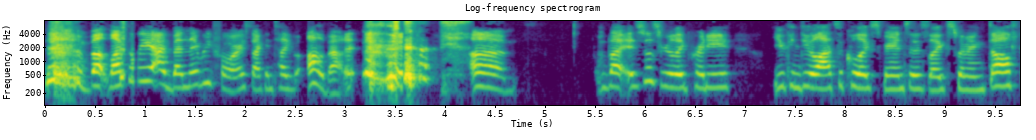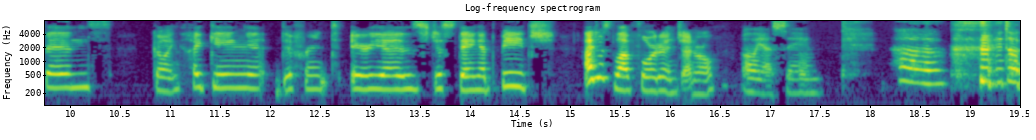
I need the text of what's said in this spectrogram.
but luckily I've been there before, so I can tell you all about it. um, but it's just really pretty. You can do lots of cool experiences like swimming dolphins, going hiking, different areas, just staying at the beach. I just love Florida in general. Oh yeah, same. Uh, it's a,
